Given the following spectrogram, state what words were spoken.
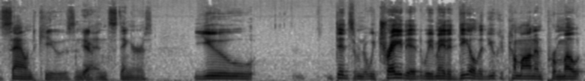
sound cues and, Yeah. and stingers. You did some. We traded. We made a deal that you could come on and promote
